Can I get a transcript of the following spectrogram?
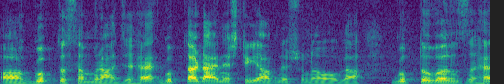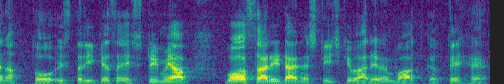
गुप्त साम्राज्य है। गुप्ता डायनेस्टी आपने सुना होगा। गुप्त वंश है ना? तो इस तरीके से हिस्ट्री में आप बहुत सारी डायनेस्टीज के बारे में बात करते हैं।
